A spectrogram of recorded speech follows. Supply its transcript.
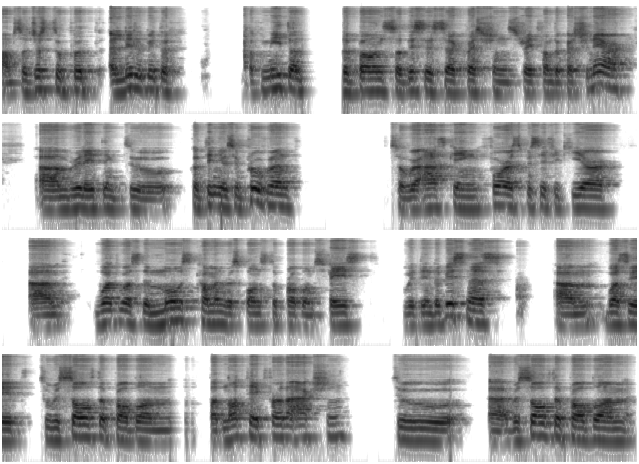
Um, so just to put a little bit of, of meat on the bones, so this is a question straight from the questionnaire um, relating to continuous improvement. So we're asking for a specific year, um, what was the most common response to problems faced within the business? Um, was it to resolve the problem but not take further action? To uh, resolve the problem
